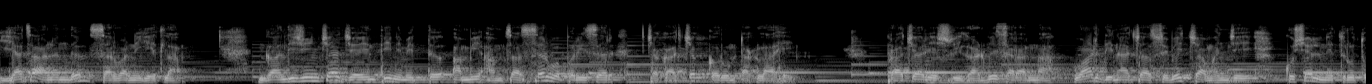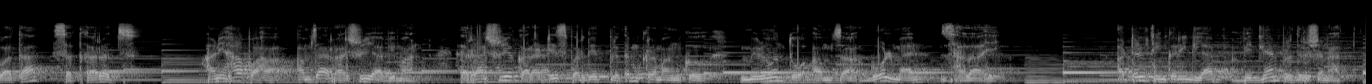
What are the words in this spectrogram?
याचा आनंद सर्वांनी घेतला. गांधीजींच्या जयंतीनिमित्त आम्ही आमचा सर्व परिसर चकाचक करून टाकला आहे. प्राचार्य श्री गाडवे सरांना वाढदिनाच्या शुभेच्छा म्हणजे कुशल नेतृत्वाचा सत्कारच. आणि हा पहा आमचा राष्ट्रीय अभिमान. राष्ट्रीय कराटे स्पर्धेत प्रथम क्रमांक मिळवून तो आमचा गोल्डमॅन झाला आहे. अटल टिंकरिंग लॅब विज्ञान प्रदर्शनात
